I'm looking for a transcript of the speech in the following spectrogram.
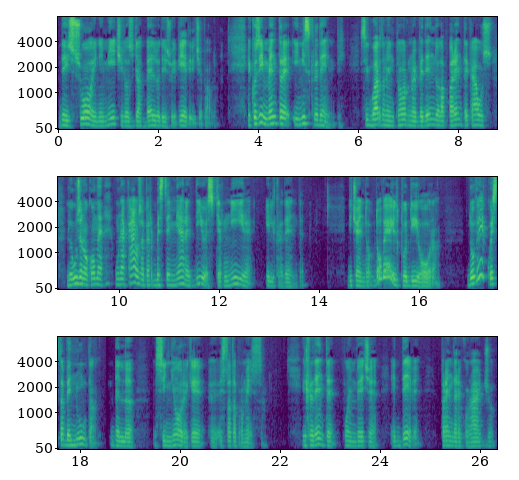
dei suoi nemici lo sgabello dei suoi piedi, dice Paolo. E così mentre i miscredenti si guardano intorno e vedendo l'apparente caos lo usano come una causa per bestemmiare Dio e schernire il credente, dicendo dov'è il tuo Dio ora? Dov'è questa venuta del Signore che eh, è stata promessa. Il credente può invece e deve prendere coraggio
